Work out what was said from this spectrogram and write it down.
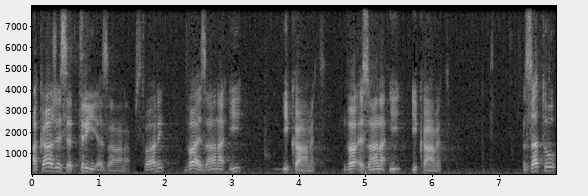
A kaže se tri ezana. Stvari, dva ezana i ikamet. Dva ezana i ikamet. Zato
